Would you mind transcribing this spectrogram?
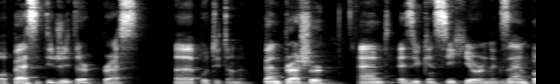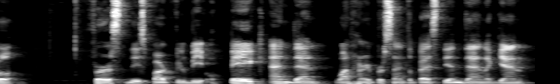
Opacity jitter, press, uh, put it on a pen pressure and as you can see here an example, first this part will be opaque and then 100% opacity and then again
